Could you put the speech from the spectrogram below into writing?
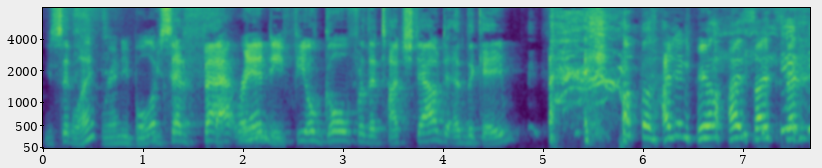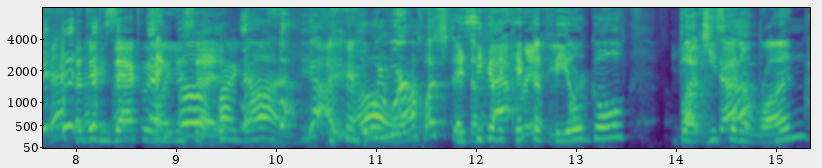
You said What? Randy Bullock. You said Fat, Fat Randy. Randy. field goal for the touchdown to end the game. I didn't realize I said that. That's exactly what you oh said. my god. Yeah, I, Oh, we weren't wow. questioning. Is the he going to Fat kick the field part. goal? But he's gonna run,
